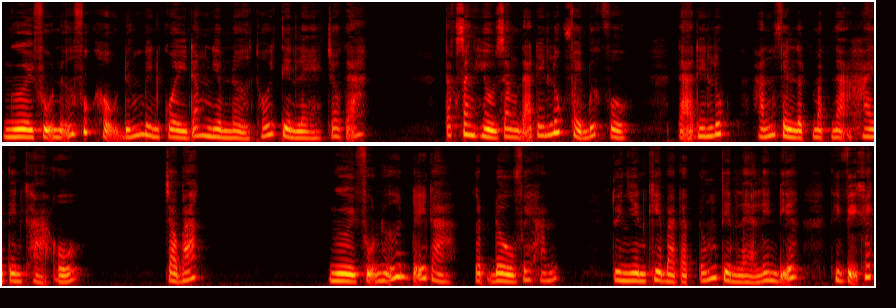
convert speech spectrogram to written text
Người phụ nữ phúc hậu đứng bên quầy đang niềm nở thối tiền lẻ cho gã. Tắc răng hiểu rằng đã đến lúc phải bước vô. Đã đến lúc hắn phải lật mặt nạ hai tên khả ố. Chào bác. Người phụ nữ đẫy đà gật đầu với hắn. Tuy nhiên khi bà đặt đống tiền lẻ lên đĩa, thì vị khách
